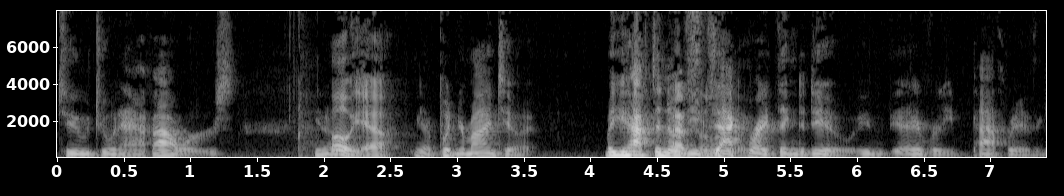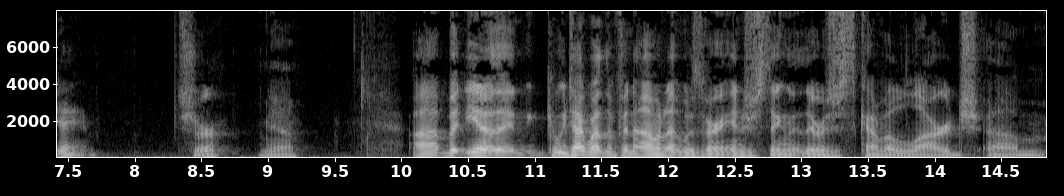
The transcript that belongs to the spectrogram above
two two and a half hours you know Oh yeah, you know, putting your mind to it. But you have to know the exact right thing to do in every pathway of the game. Sure. Yeah. Uh, but you know, can we talk about the phenomenon? It was very interesting that there was just kind of a large um,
